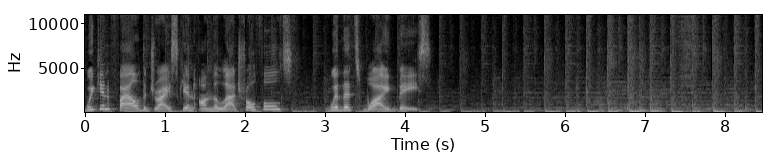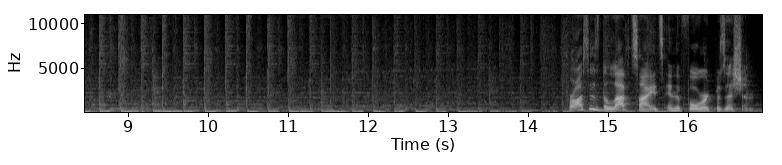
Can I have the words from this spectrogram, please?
We can file the dry skin on the lateral folds with its wide base. Process the left sides in the forward position.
